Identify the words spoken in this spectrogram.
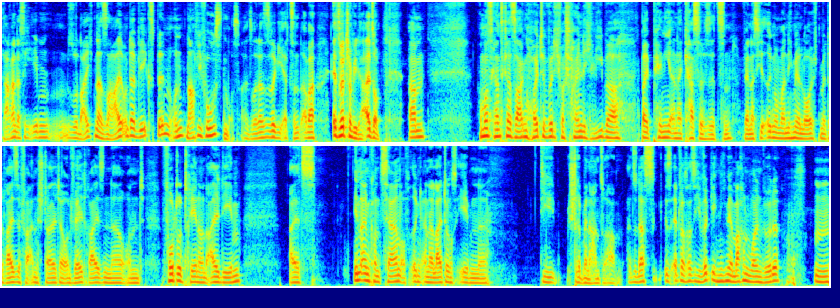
daran, dass ich eben so leicht nasal unterwegs bin und nach wie vor husten muss. Also das ist wirklich ätzend, aber es wird schon wieder. Also, ähm, man muss ganz klar sagen, heute würde ich wahrscheinlich lieber bei Penny an der Kasse sitzen, wenn das hier irgendwann mal nicht mehr läuft mit Reiseveranstalter und Weltreisender und Fototrainer und all dem, als in einem Konzern auf irgendeiner Leitungsebene die Strippe in der Hand zu haben. Also das ist etwas, was ich wirklich nicht mehr machen wollen würde. Mm.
